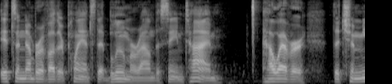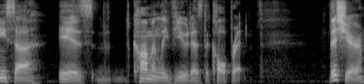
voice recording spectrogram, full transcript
it's a number of other plants that bloom around the same time. However, the chamisa is commonly viewed as the culprit. This year,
